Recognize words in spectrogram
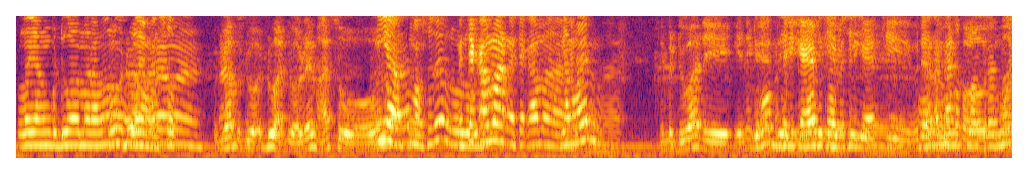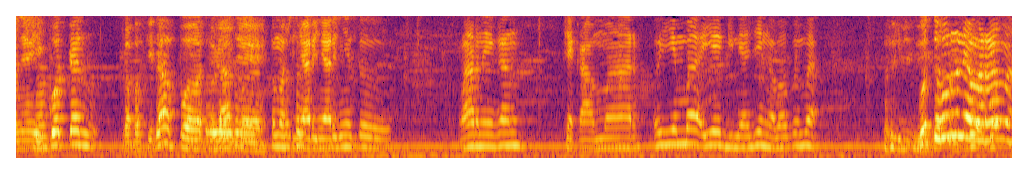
lo yang berdua sama Rama lo, lo berdua yang masuk. Enggak, berdua dua dua dua masuk. Iya Masuk. maksudnya lo ngecek kamar ngecek kamar Yang lain? ini berdua di ini Di kayak mobil, di KFC KFC. di KFC. Udah itu kan kalau semuanya ikut kan gak pasti dapet itu masih nyari nyarinya tuh. Kelar nih kan cek kamar. Oh iya mbak iya gini aja nggak apa-apa mbak gue turun ya sama Rama.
